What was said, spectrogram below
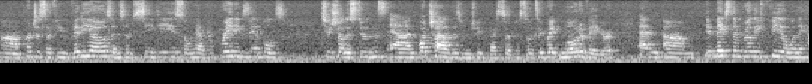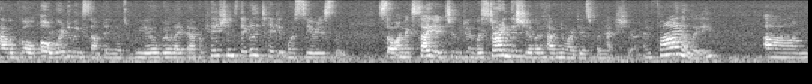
Um, purchase a few videos and some CDs, so we have great examples to show the students and what child is intrigued by circus. So it's a great motivator and um, it makes them really feel when they have a goal, oh, we're doing something that's real, real life applications, they really take it more seriously. So I'm excited to be doing, we're starting this year, but have new ideas for next year. And finally, um,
